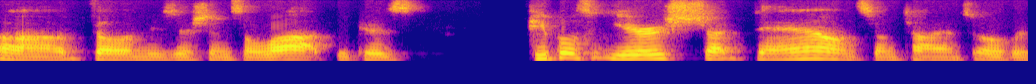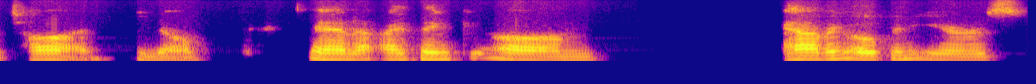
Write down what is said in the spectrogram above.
uh, fellow musicians a lot, because people's ears shut down sometimes over time. You know, and I think um, having open ears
